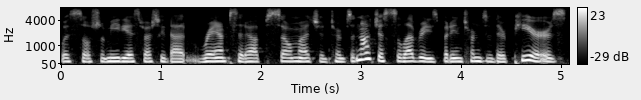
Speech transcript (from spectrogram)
with social media especially that ramps it up so much in terms of not just celebrities but in terms of their peers.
